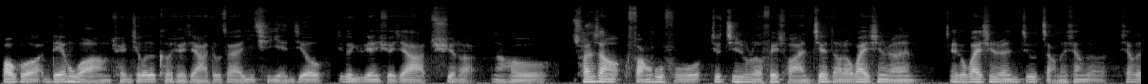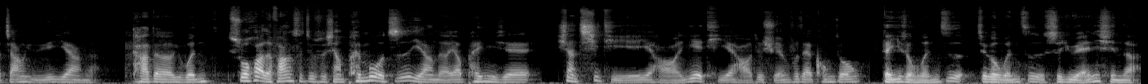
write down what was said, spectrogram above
包括联网全球的科学家都在一起研究。这个语言学家去了，然后穿上防护服就进入了飞船，见到了外星人。那个外星人就长得像个像个章鱼一样的，他的文说话的方式就是像喷墨汁一样的，要喷一些。像气体也好，液体也好，就悬浮在空中的一种文字。这个文字是圆形的，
